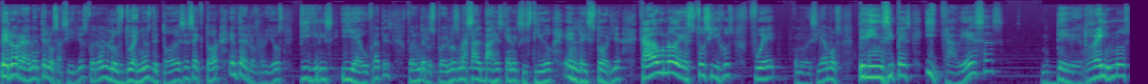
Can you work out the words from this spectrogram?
pero realmente los asirios fueron los dueños de todo ese sector entre los ríos Tigris y Éufrates, fueron de los pueblos más salvajes que han existido en la historia. Cada uno de estos hijos fue, como decíamos, príncipes y cabezas de reinos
